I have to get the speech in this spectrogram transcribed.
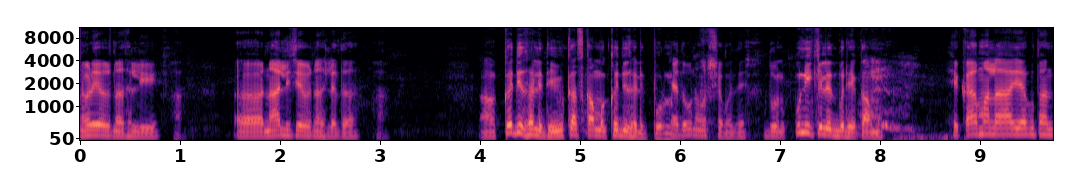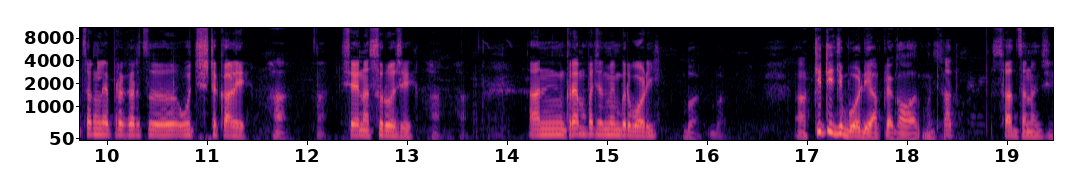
नळ योजना झाली हां. नालीच्या योजना झाल्या तर. हां. अं, कधी झालीत? हे विकास कामं कधी झालीत पूर्ण? या दोन वर्षामध्ये. दोन. कुणी केलेत बरं हे काम? हे कामाला योगदान चांगल्या प्रकारचं उच्चिष्ट काळे. हां हां. शैना सुरवजे. हां हां. आणि ग्रामपंचायत मेंबर बॉडी. बरं बरं. अं, कितीची बॉडी आपल्या गावामध्ये? सात. सात जणांची.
